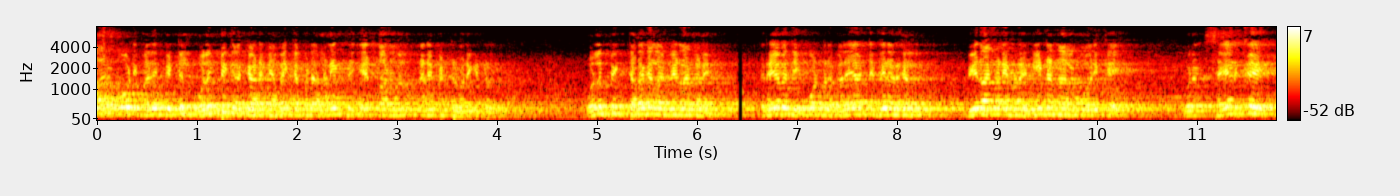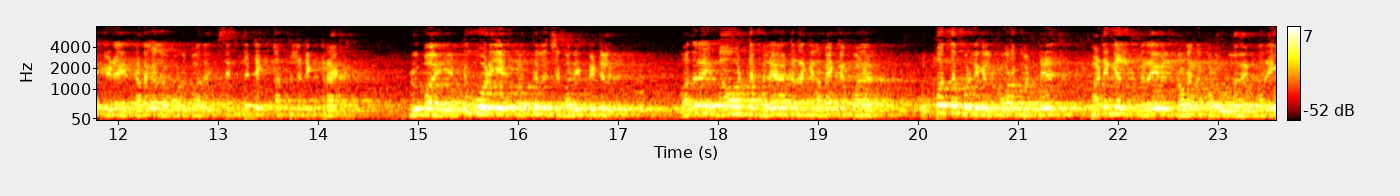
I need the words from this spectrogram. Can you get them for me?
ஆறு கோடி மதிப்பீட்டில் ஒலிம்பிக் அகாடமி அமைக்கப்பட அனைத்து ஏற்பாடுகளும் நடைபெற்று வருகின்றது ஒலிம்பிக் தடகள வீராங்கனை ரேவதி போன்ற விளையாட்டு வீரர்கள் வீராங்கனைகளுடைய நீண்ட நாள் கோரிக்கை. ஒரு செயற்கை இடை தடகள ஓடுபாதை சிந்தட்டிக் அத்லெட்டிக் ட்ராக் ரூபாய் எட்டு கோடியே பத்து லட்சம் மதிப்பீட்டில் மதுரை மாவட்ட விளையாட்டரங்கில் அமைக்கப்பட ஒப்பந்த புள்ளிகள் கோரப்பட்டு பணிகள் விரைவில் தொடங்கப்பட உள்ளது என்பதை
